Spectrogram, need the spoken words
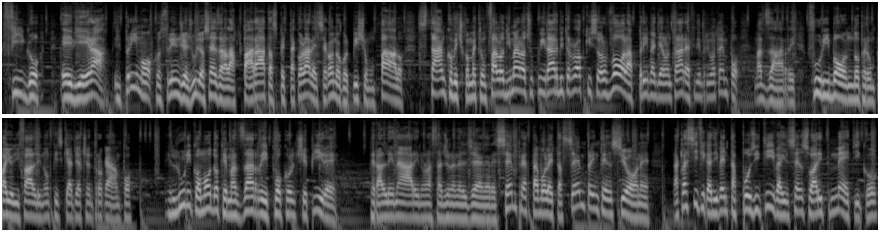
Figo e Vieira. Il primo costringe Giulio Cesare alla parata spettacolare, il secondo colpisce un palo. Stankovic commette un fallo di mano su cui l'arbitro Rocchi sorvola prima di allontanare a fine primo tempo Mazzarri, furibondo per un paio di falli non fischiati a centrocampo. È l'unico modo che Mazzarri può concepire per allenare in una stagione del genere, sempre a tavoletta, sempre in tensione. La classifica diventa positiva in senso aritmetico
